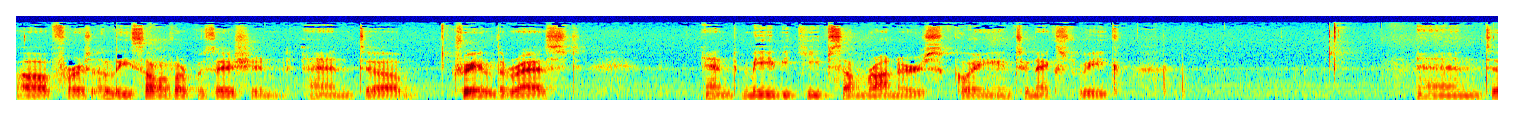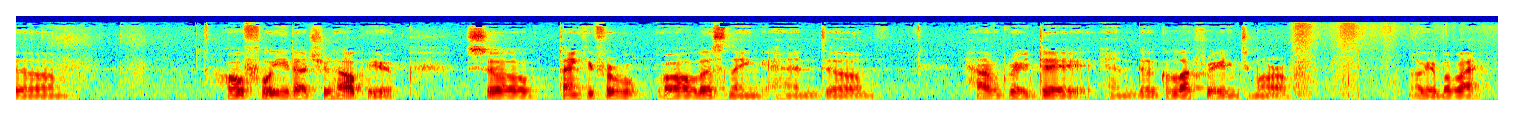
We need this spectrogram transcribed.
uh, for at least some of our position and uh, trail the rest and maybe keep some runners going into next week. And um, hopefully that should help you. So, thank you for uh, listening and um, have a great day and uh, good luck trading tomorrow. Okay, bye bye.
